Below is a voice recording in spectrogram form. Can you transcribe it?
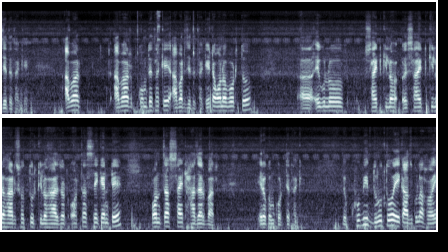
যেতে থাকে। আবার আবার কমতে থাকে, আবার যেতে থাকে। এটা অনবরত এগুলো ষাট কিলো ষাট কিলো হার, সত্তর কিলো হার অর্থাৎ সেকেন্ডে পঞ্চাশ, ষাট হাজার বার এরকম করতে থাকে। তো খুবই দ্রুত এই কাজগুলো হয়।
